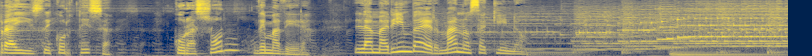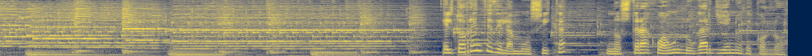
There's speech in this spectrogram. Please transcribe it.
Raíz de corteza, corazón de madera. La marimba Hermanos Aquino. El torrente de la música nos trajo a un lugar lleno de color,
